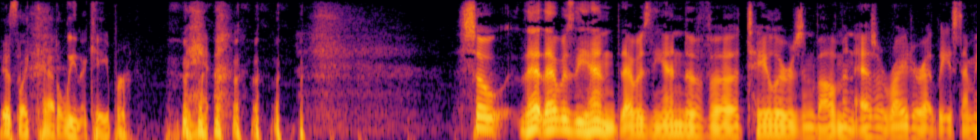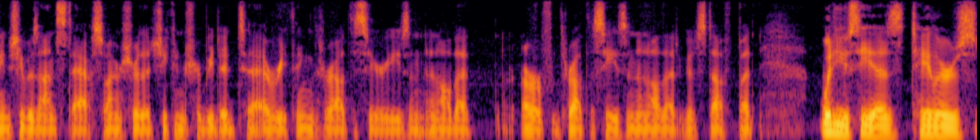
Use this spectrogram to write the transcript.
It's like Catalina Caper. yeah. So that that was the end. That was the end of uh, Taylor's involvement as a writer. At least, I mean, she was on staff, so I'm sure that she contributed to everything throughout the series and, and all that, or throughout the season and all that good stuff. But what do you see as Taylor's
